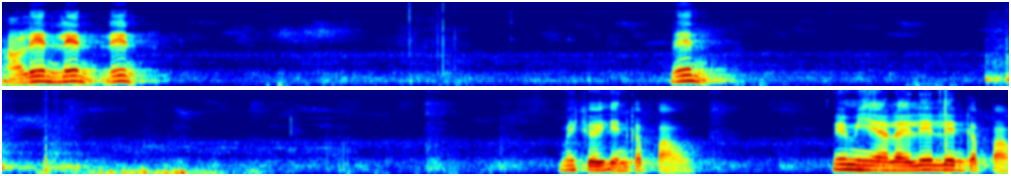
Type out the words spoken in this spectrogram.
เอาเล่นเล่นเล่น เล่น ไม่เคยเห็นกระเป๋า ไม่มีอะไรเล่นเล่นกระเป๋า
